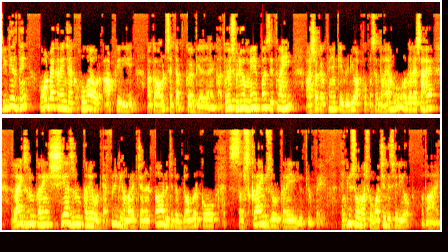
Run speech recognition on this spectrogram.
डिटेल्स दें कॉल बैक अरेंज होगा और आपके लिए अकाउंट सेटअप कर दिया जाएगा। तो इस वीडियो में बस इतना ही। आशा करते हैं कि वीडियो आपको पसंद आया हो। अगर ऐसा है लाइक ज़रूर करें शेयर ज़रूर करें और डेफिनेटली हमारे चैनल और डिजिटल ब्लॉगर को सब्सक्राइब ज़रूर करें यूट्यूब पे। Thank you so much for watching this video bye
